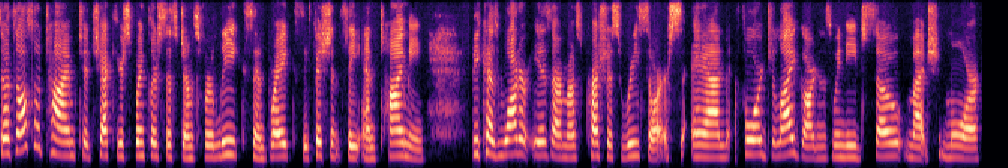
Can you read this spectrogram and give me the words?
So it's also time to check your sprinkler systems for leaks and breaks, efficiency, and timing because water is our most precious resource. And for July gardens, we need so much more.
